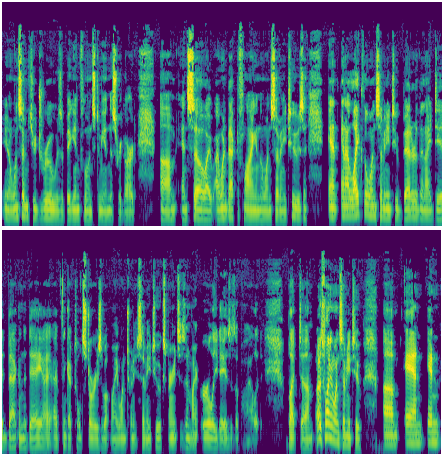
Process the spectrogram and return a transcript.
you know, 172 Drew was a big influence to me in this regard, um, and so I, I, went back to flying in the 172s, and and I like the 172 better than I did back in the day. I, I think I've told stories about my 172 experiences in my early days as a pilot, but um, I was flying 172, um, and and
